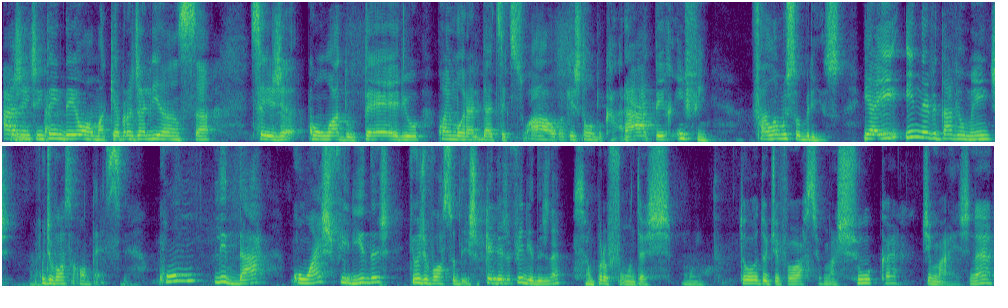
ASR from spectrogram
A Eita. gente entendeu uma quebra de aliança, seja com o adultério, com a imoralidade sexual, com a questão do caráter, enfim. Falamos sobre isso. E aí, inevitavelmente, o divórcio acontece. Como lidar com as feridas que o divórcio deixa? Porque deixa feridas, né? São profundas. Muito. Todo divórcio machuca demais, né?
